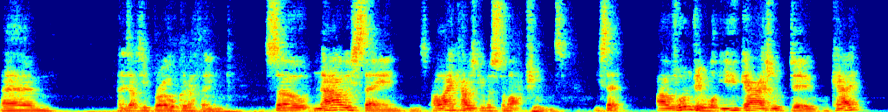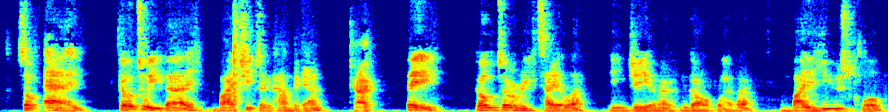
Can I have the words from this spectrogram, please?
um, and it's actually broken, I think. So now he's saying, I like how he's given us some options. He said, I was wondering what you guys would do, okay? So, A, go to eBay and buy cheap second hand again. Okay. B, go to a retailer, e.g., American Golf, whatever, and buy a used club.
